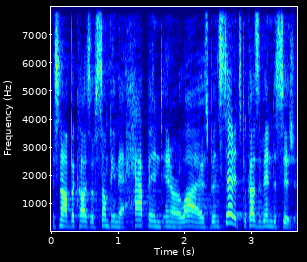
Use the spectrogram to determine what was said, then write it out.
It's not because of something that happened in our lives, but instead it's because of indecision.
